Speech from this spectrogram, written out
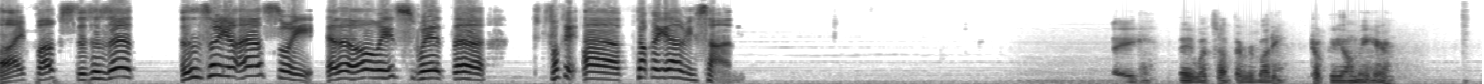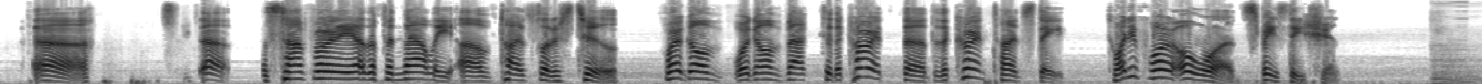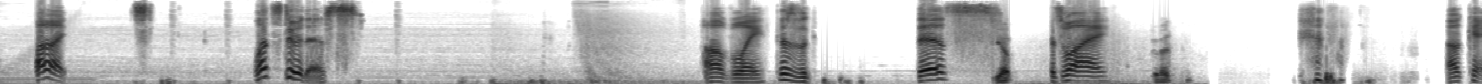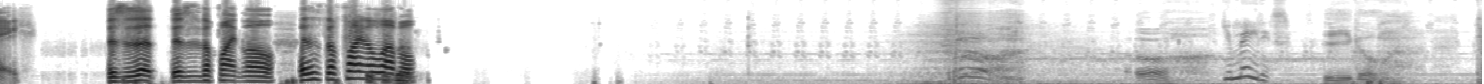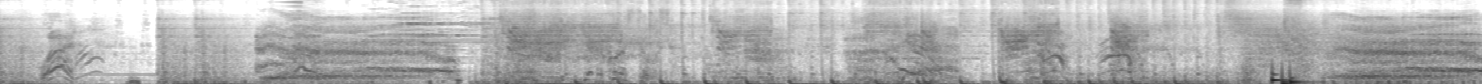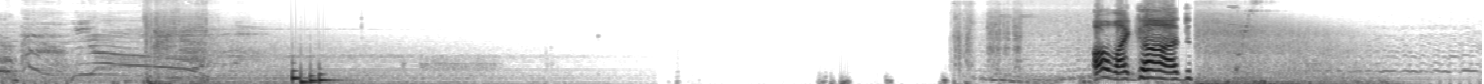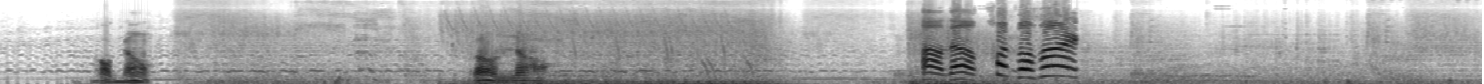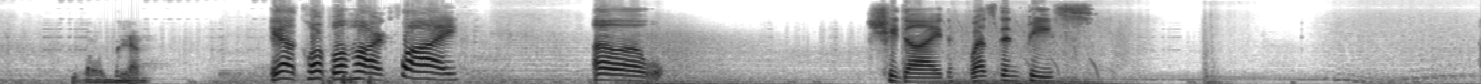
Alright, folks, this is it. This is Tsuyu Asui, and always with the fucking uh, Tokoyami-san. Hey, hey, what's up, everybody? Tokoyami here. Uh, it's, uh, it's time for the, uh, the finale of TimeSplitters 2. We're going, we're going back to the current, uh, to the current time state. 2401 Space Station. Alright. Let's do this. Oh boy. This is a, this Yep, That's why good. Okay. This is it. This is the final. This is the final This level. You made it. Ego. What? Get the crystals. Oh my god! Oh no. Oh no. Oh no! Corporal Hart! Oh man. Yeah, Corporal Hart, fly! Oh. She died. Rest in peace.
